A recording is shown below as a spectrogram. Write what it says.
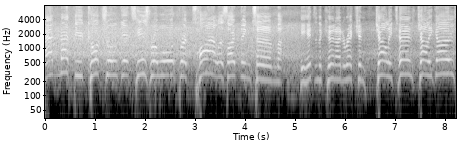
And Matthew Cottrell gets his reward for a tireless opening term. He heads in the Curnow direction. Charlie turns. Charlie goes.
